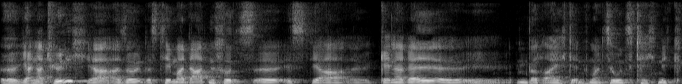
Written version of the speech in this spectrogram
Äh, ja, natürlich. Ja, also das Thema Datenschutz äh, ist ja äh, generell äh, im Bereich der Informationstechnik äh,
